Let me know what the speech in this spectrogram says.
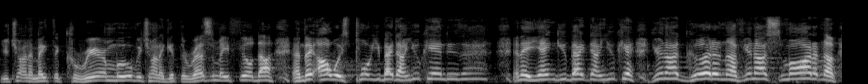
you're trying to make the career move. You're trying to get the resume filled out. And they always pull you back down. You can't do that. And they yank you back down. You can't, you're not good enough. You're not smart enough.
